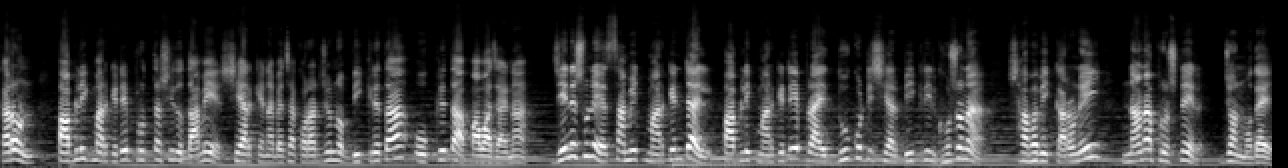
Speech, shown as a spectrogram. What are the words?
কারণ, পাবলিক মার্কেটে প্রত্যাশিত দামে শেয়ার কেনাবেচা করার জন্য বিক্রেতা ও ক্রেতা পাওয়া যায় না। জেনে শুনে সামিট মার্কেন্টাইল পাবলিক মার্কেটে প্রায় দু কোটি শেয়ার বিক্রির ঘোষণা স্বাভাবিক কারণেই নানা প্রশ্নের জন্ম দেয়।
